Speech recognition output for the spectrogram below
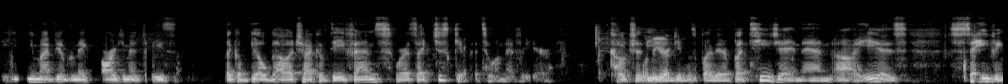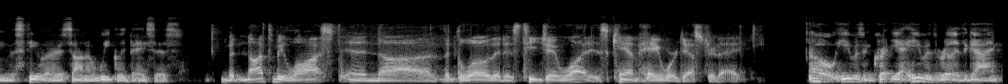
he, you might be able to make argument that he's like a Bill Belichick of defense, where it's like, just give it to him every year. coach of the well, year, defensive player there. But TJ, man, uh, he is saving the Steelers on a weekly basis. But not to be lost in uh, the glow that is TJ Watt is Cam Heyward yesterday. Oh, he was incredible. Yeah, he was really the guy.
